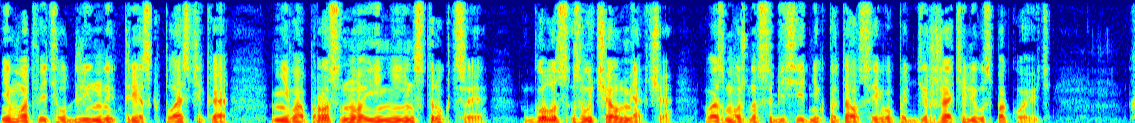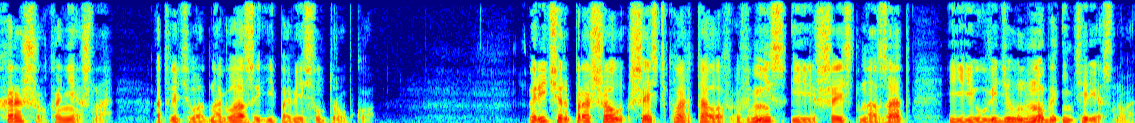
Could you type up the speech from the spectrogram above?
Ему ответил длинный треск пластика, не вопрос, но и не инструкции. Голос звучал мягче — Возможно, собеседник пытался его поддержать или успокоить. «Хорошо, конечно», — ответил Одноглазый и повесил трубку. Ричард прошел шесть кварталов вниз и шесть назад и увидел много интересного.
